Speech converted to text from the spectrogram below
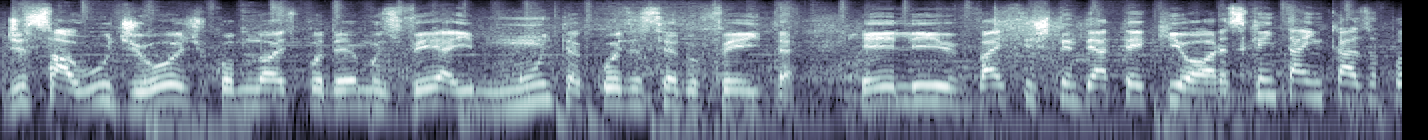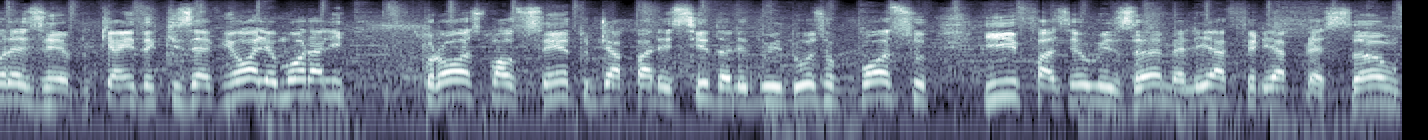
de saúde hoje, como nós podemos ver aí muita coisa sendo feita, ele vai se estender até que horas? Quem está em casa, por exemplo, que ainda quiser vir, olha, eu moro ali próximo ao centro de Aparecida ali do idoso, eu posso ir fazer o exame ali, aferir a pressão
